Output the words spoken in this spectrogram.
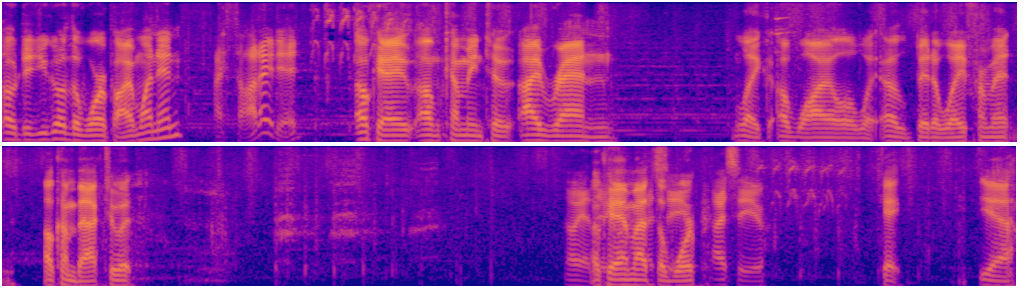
Oh, did you go to the warp I went in? I thought I did. Okay, I'm coming to. I ran like a while away, a bit away from it. I'll come back to it. Oh yeah. Okay, I'm at I the see you. warp. I see you. Okay. Yeah,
